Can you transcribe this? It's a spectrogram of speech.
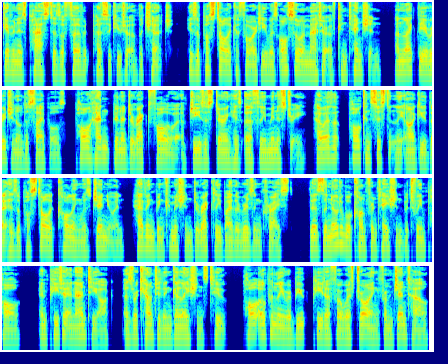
given his past as a fervent persecutor of the church. His apostolic authority was also a matter of contention. Unlike the original disciples, Paul hadn't been a direct follower of Jesus during his earthly ministry. However, Paul consistently argued that his apostolic calling was genuine, having been commissioned directly by the risen Christ. There's the notable confrontation between Paul and Peter in Antioch, as recounted in Galatians 2. Paul openly rebuked Peter for withdrawing from Gentile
